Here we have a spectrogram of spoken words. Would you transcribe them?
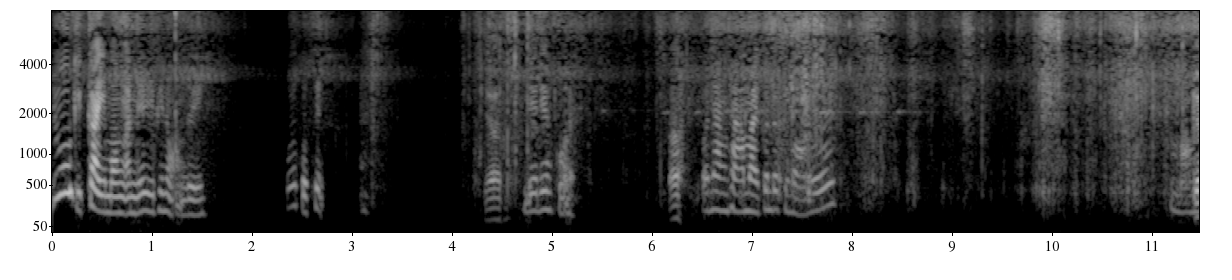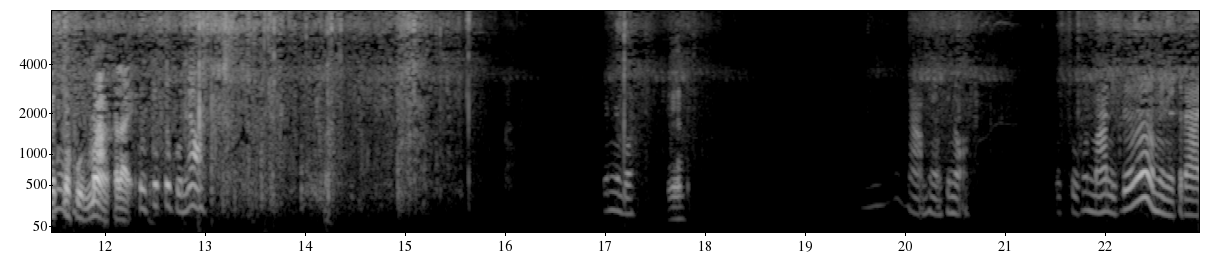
อยู่กี่ไก่มองอันนี้พี่น้องเลยโอ้ยกดขึ้นเดี๋ยวเดี๋ยวเดี๋ยวก่อนอะไปนั่งทาใหม่กันเด้อพี่น้องเอ้ย เก็บตะฝุ่นมากก็ได้ตัวเก็บตัวผุนเนาะเห็นไหมบ่เห็นงามแห่งพี่น้องตัวสูงมันมาอีกเด้อไม่นี่ก็ได้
